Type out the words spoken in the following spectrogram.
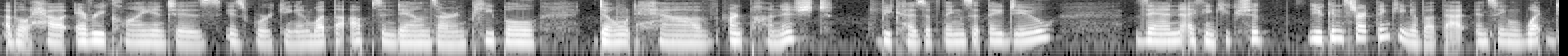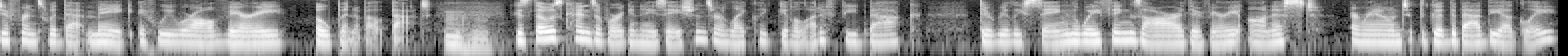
about how every client is is working and what the ups and downs are and people don't have aren't punished because of things that they do, then I think you should you can start thinking about that and saying what difference would that make if we were all very open about that mm-hmm. because those kinds of organizations are likely to give a lot of feedback they're really saying the way things are, they're very honest around the good, the bad, the ugly.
